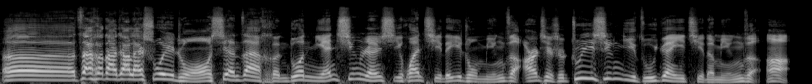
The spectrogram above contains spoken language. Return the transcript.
呃，再和大家来说一种现在很多年轻人喜欢起的一种名字，而且是追星一族愿意起的名字啊，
